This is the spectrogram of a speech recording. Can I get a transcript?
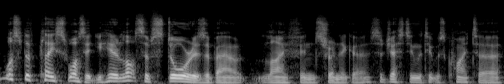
What sort of place was it? You hear lots of stories about life in Srinagar, suggesting that it was quite a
